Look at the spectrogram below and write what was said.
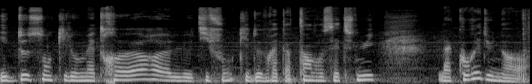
et 200 km heure. Le typhon qui devrait atteindre cette nuit la Corée du Nord.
